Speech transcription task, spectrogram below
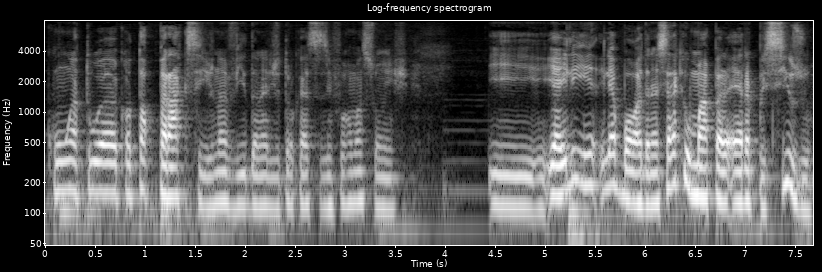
com a tua, com a tua praxis na vida, né, de trocar essas informações. E, e aí ele, ele aborda, né? Será que o mapa era preciso?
